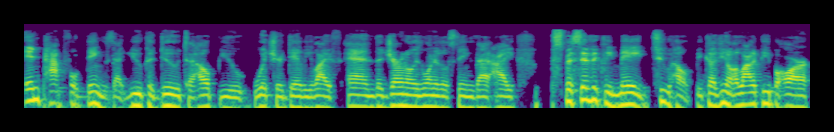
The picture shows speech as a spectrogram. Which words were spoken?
impactful things that you could do to help you with your daily life. And the journal is one of those things that I specifically made to help because, you know, a lot of people are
